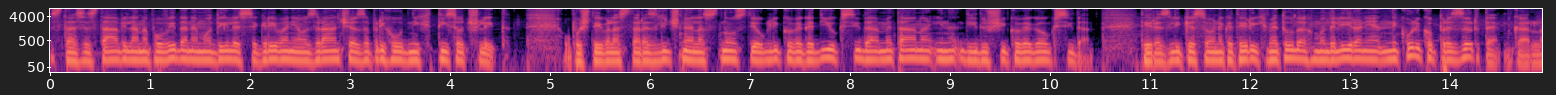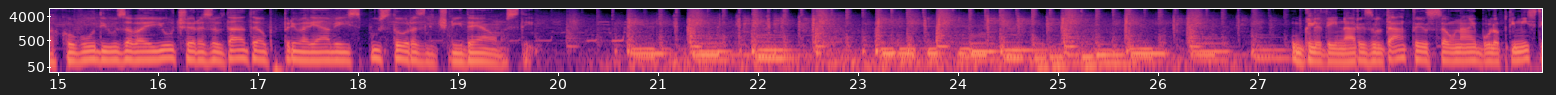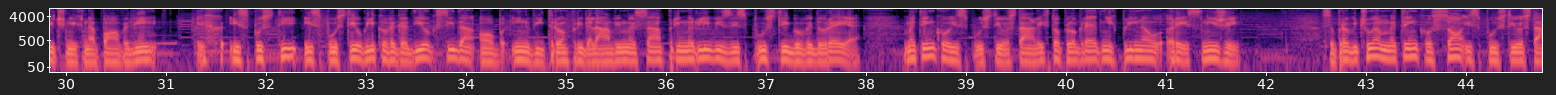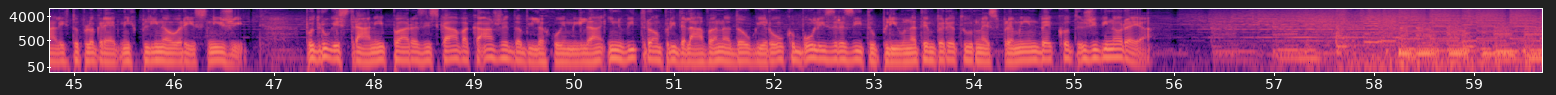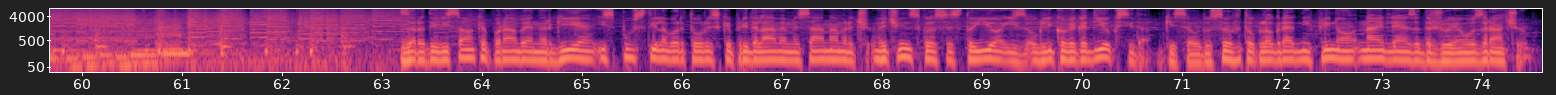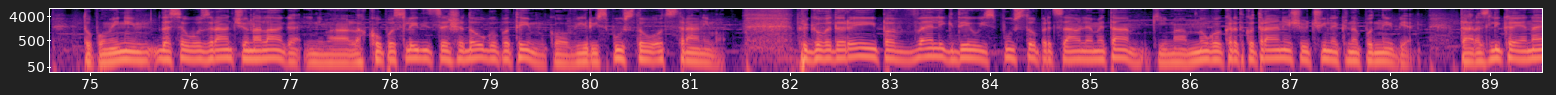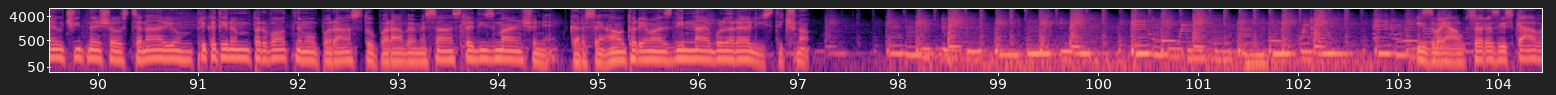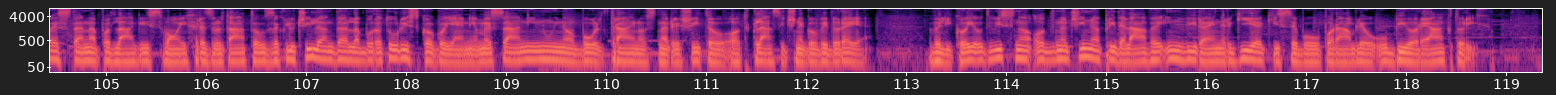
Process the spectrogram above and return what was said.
sta sestavila napovedane modele segrevanja ozračja za prihodnih tisoč let. Upoštevala sta različne lastnosti oglikovega dioksida, metana in didušikovega oksida. Te razlike so v nekaterih metodah modeliranja nekoliko prezrte, kar lahko vodi v zavajajoče rezultate ob primerjavi izpustov različnih dejavnosti. Glede na rezultate so v najbolj optimističnih napovedih izpusti, izpusti oglikovega dioksida ob in vitro pridelavi mesa primerljivi z izpusti govedoreje, medtem ko izpusti ostalih toplogrednih plinov res nižji. Se pravi, čujem, medtem ko so izpusti ostalih toplogrednih plinov res nižji. Po drugi strani pa raziskava kaže, da bi lahko imela in vitro pridelava na dolgi rok bolj izrazit vpliv na temperaturne spremembe kot živinoreja. Zaradi visoke porabe energije izpusti laboratorijske pridelave mesa namreč večinsko sestojijo iz oglikovega dioksida, ki se od vseh toplogrednih plinov najdlje zadržuje v ozračju. To pomeni, da se v ozračju nalaga in ima lahko posledice še dolgo potem, ko vir izpustov odstranimo. Pri govedoreji pa velik del izpustov predstavlja metan, ki ima mnogo kratkotrajnejši učinek na podnebje. Ta razlika je najočitnejša v scenariju, pri katerem prvotnemu porastu uporabe mesa sledi zmanjšanje, kar se avtorjema zdi najbolj realistično. Izvajalca raziskave sta na podlagi svojih rezultatov zaključila, da laboratorijsko gojenje mesa ni nujno bolj trajnostna rešitev od klasične govedoreje. Veliko je odvisno od načina pridelave in vira energije, ki se bo uporabljal v bioreaktorjih.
